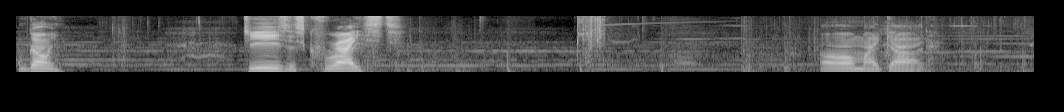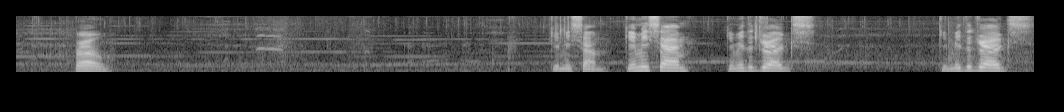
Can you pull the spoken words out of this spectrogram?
I'm going. Jesus Christ. Oh my god. Bro. Give me some. Give me some. Give me the drugs. Give me the drugs.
